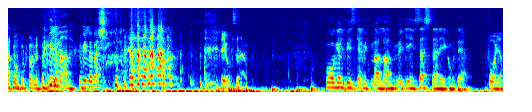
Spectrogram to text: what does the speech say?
Att man fortfarande får hänga med. Billebärs. Det också. Fågel, fisk eller mittemellan? Hur mycket incest är det i kommittén? Fågel.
